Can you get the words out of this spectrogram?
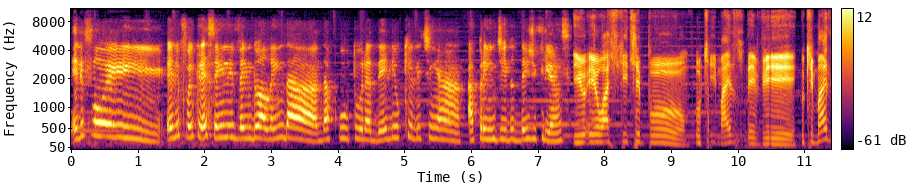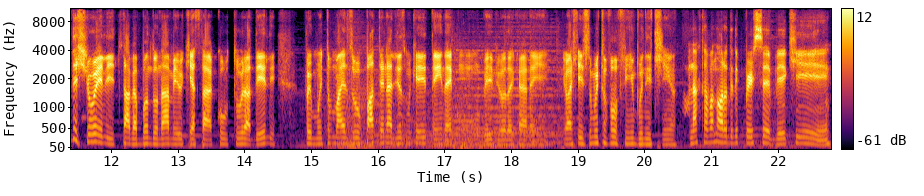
Ele foi. Ele foi crescendo e vendo além da, da cultura dele o que ele tinha aprendido desde criança. E eu, eu acho que, tipo, o que mais teve. O que mais deixou ele, sabe, abandonar meio que essa cultura dele foi muito mais o paternalismo que ele tem, né, com o Baby Yoda, cara. E eu achei isso muito fofinho e bonitinho. Na que tava na hora dele perceber que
